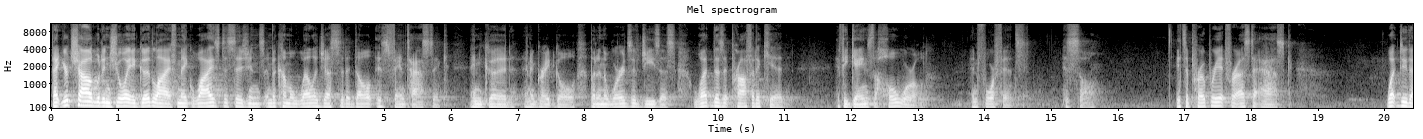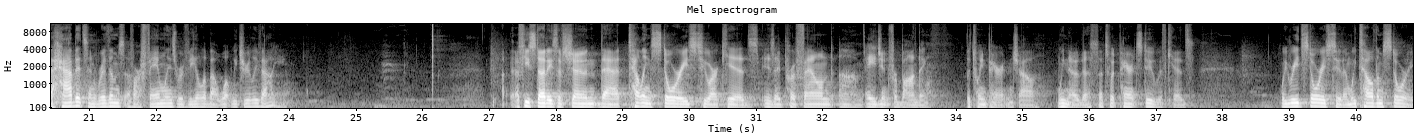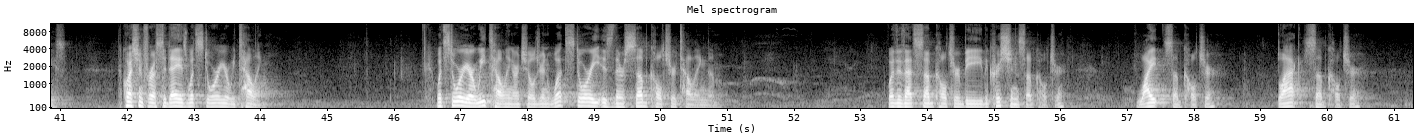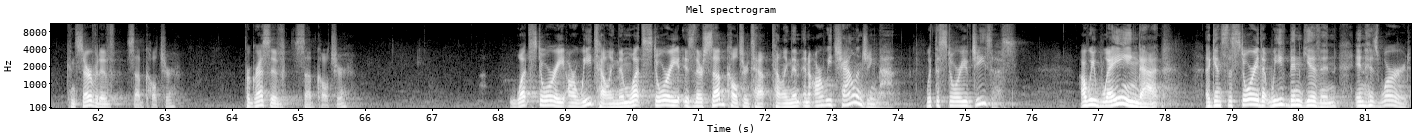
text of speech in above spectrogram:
That your child would enjoy a good life, make wise decisions, and become a well adjusted adult is fantastic and good and a great goal. But in the words of Jesus, what does it profit a kid if he gains the whole world and forfeits his soul? It's appropriate for us to ask what do the habits and rhythms of our families reveal about what we truly value? A few studies have shown that telling stories to our kids is a profound um, agent for bonding between parent and child. We know this. That's what parents do with kids. We read stories to them, we tell them stories. The question for us today is what story are we telling? What story are we telling our children? What story is their subculture telling them? whether that subculture be the Christian subculture, white subculture, black subculture, conservative subculture, progressive subculture. What story are we telling them? What story is their subculture t- telling them? And are we challenging that with the story of Jesus? Are we weighing that against the story that we've been given in His Word?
